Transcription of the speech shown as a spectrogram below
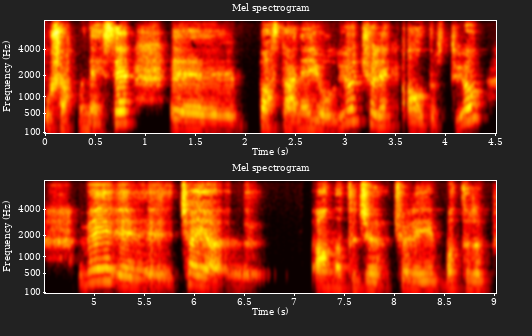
uşak mı neyse e, pastaneye yolluyor çörek aldırtıyor ve e, çaya anlatıcı çöreği batırıp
